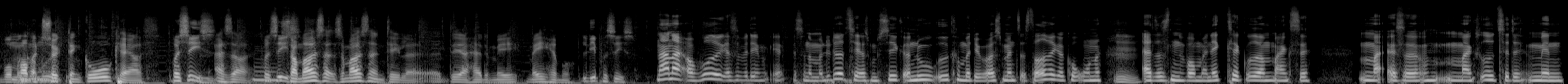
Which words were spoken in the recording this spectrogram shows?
hvor man, Hvor man ud. søgte den gode kaos. Præcis. Altså, Mm. Præcis. som også, er- som også er en del af det at have det med, mayhemmet. Lige præcis. Nej, nej, overhovedet ikke. Altså, fordi, altså, når man lytter til jeres musik, og nu udkommer det jo også, mens der stadigvæk er corona, Mm. altså sådan, hvor man ikke kan gå ud og maxe, ma- altså, max ud til det. Men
